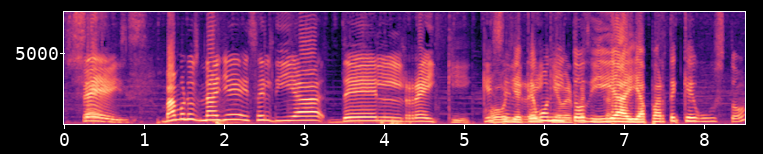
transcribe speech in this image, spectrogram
6. Vámonos, Naye, es el día del Reiki. ¿Qué Oye, qué bonito día y aparte qué gusto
